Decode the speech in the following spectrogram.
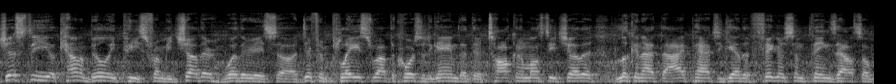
Just the accountability piece from each other, whether it's uh, different plays throughout the course of the game that they're talking amongst each other, looking at the iPad together, figuring some things out. So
